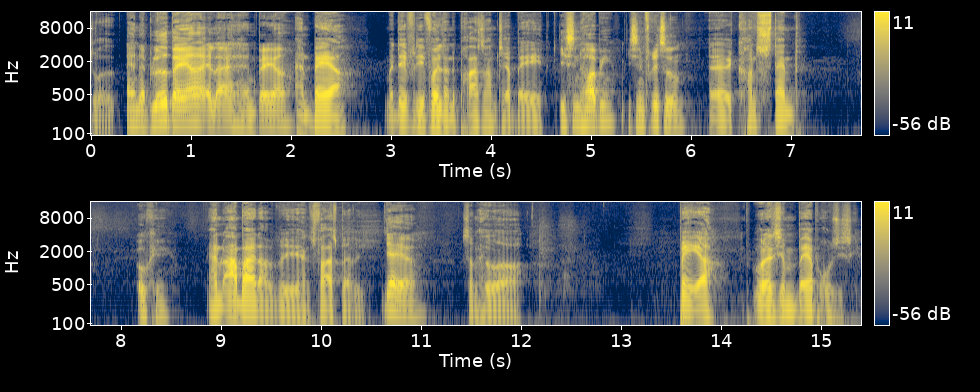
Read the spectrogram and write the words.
Du ved, Er han er blevet bager, eller er han bager han bager. Men det er fordi forældrene presser ham til at bage. i sin hobby, i sin fritid? Øh, konstant. Okay. Han arbejder ved hans fars bageri, Ja, ja. som hedder bager. Hvordan siger man bager på russisk?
